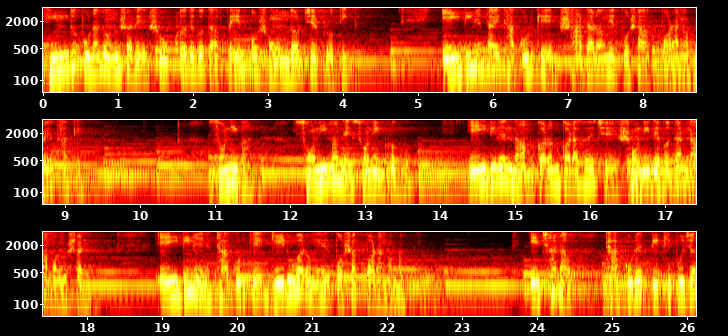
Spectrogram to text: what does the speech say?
হিন্দু পুরাণ অনুসারে শুক্র দেবতা প্রেম ও সৌন্দর্যের প্রতীক। এই দিনে তাই ঠাকুরকে সাদা রঙের পোশাক পরানো হয়ে থাকে। শনিবার, শনি মানে শনি গ্রহ। এই দিনের নামকরণ করা হয়েছে শনি দেবতার নাম অনুসারে। এই দিনে ঠাকুরকে গেরুয়া রঙের পোশাক পরানো হয়। এছাড়াও ঠাকুরের তিথি পূজা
